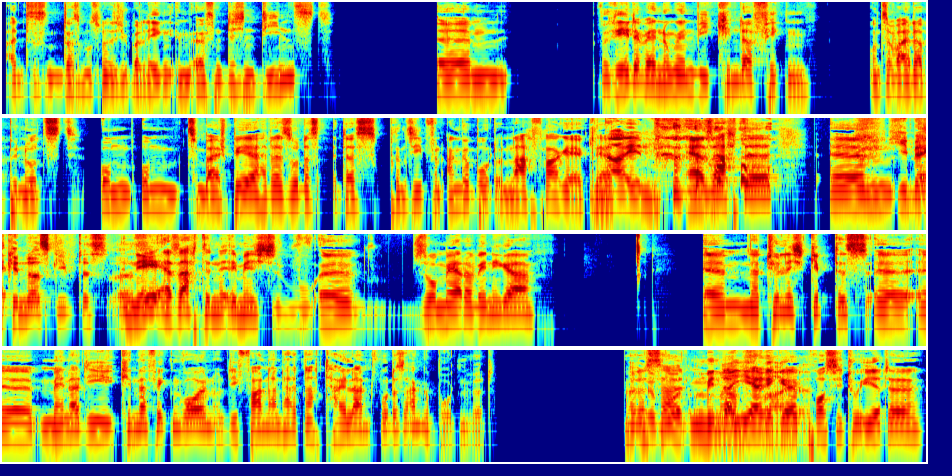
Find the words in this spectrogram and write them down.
das, das muss man sich überlegen, im öffentlichen Dienst ähm, Redewendungen wie Kinderficken und so weiter benutzt. Um, um zum Beispiel hat er so das, das Prinzip von Angebot und Nachfrage erklärt. Nein. Er sagte, ähm, Je mehr Kinder es gibt, das. Nee, er sagte nämlich w- äh, so mehr oder weniger, ähm, natürlich gibt es äh, äh, Männer, die Kinder ficken wollen und die fahren dann halt nach Thailand, wo das angeboten wird. Ja, das Angebot halt minderjährige. Prostituierte.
